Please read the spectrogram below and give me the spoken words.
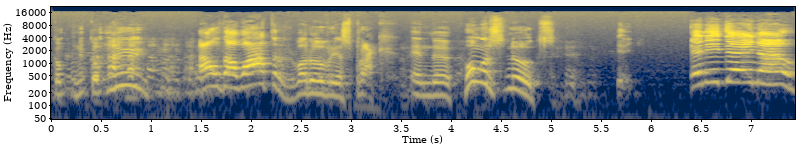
komt, nu, nu al dat water waarover je sprak. En de hongersnood. Een idee nou?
